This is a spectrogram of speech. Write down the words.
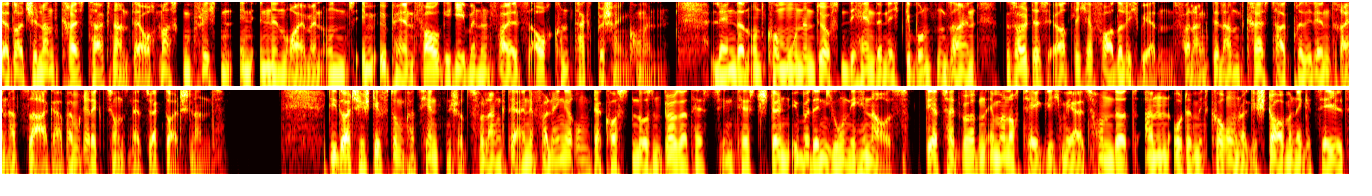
Der Deutsche Landkreistag nannte auch Maskenpflichten in Innenräumen und im ÖPNV gegebenenfalls auch Kontaktbeschränkungen. Ländern und Kommunen dürften die Hände nicht gebunden sein, sollte es örtlich erforderlich werden, verlangte Landkreistagpräsident Reinhard Sager beim Redaktionsnetzwerk Deutschland. Die Deutsche Stiftung Patientenschutz verlangte eine Verlängerung der kostenlosen Bürgertests in Teststellen über den Juni hinaus. Derzeit würden immer noch täglich mehr als 100 an oder mit Corona Gestorbene gezählt,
